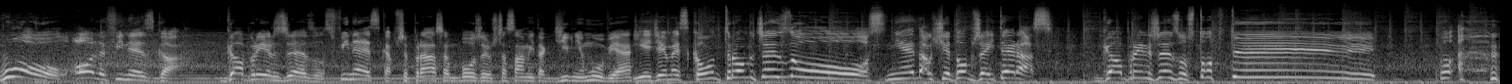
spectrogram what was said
Wow, ole finesga. Gabriel Jesus, fineska, przepraszam, Boże, już czasami tak dziwnie mówię. Jedziemy z kontrą Jesus! Nie dał się dobrze i teraz Gabriel Jesus, to ty! Po...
